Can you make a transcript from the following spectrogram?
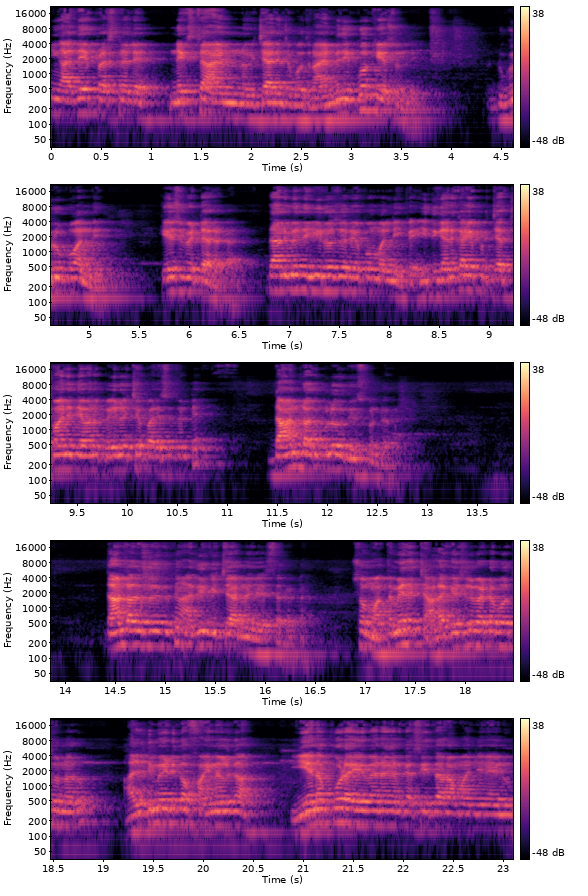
ఇంకా అదే ప్రశ్నలే నెక్స్ట్ ఆయనను విచారించబోతున్నారు. ఆయన మీద ఇంకో కేసు ఉంది. గ్రూప్ వన్ది. కేసు పెట్టారట. దాని మీద ఈరోజు రేపు మళ్ళీ ఇక ఇది కనుక ఇప్పుడు జత్వానికి ఏమైనా బెయిల్ వచ్చే పరిస్థితి ఉంటే దాంట్లో అదుపులోకి తీసుకుంటారు. దాంట్లో అదుపులోకి తీసుకుని అది విచారణ చేస్తారట. సో మొత్తం మీద చాలా కేసులు పెట్టబోతున్నారు. అల్టిమేట్గా ఫైనల్గా ఈయన కూడా ఏమైనా కనుక సీతారామాంజనేయులు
